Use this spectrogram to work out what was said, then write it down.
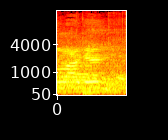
拖拉机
